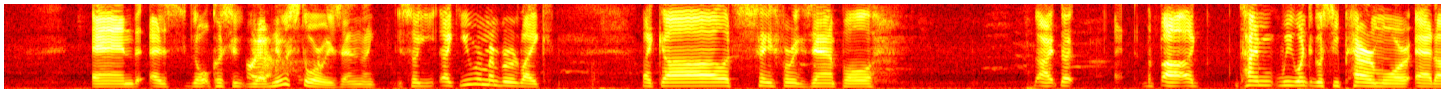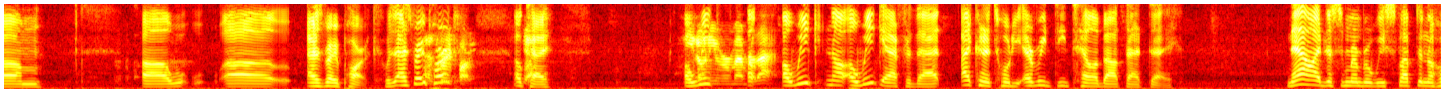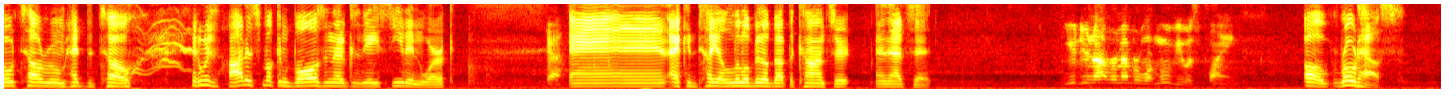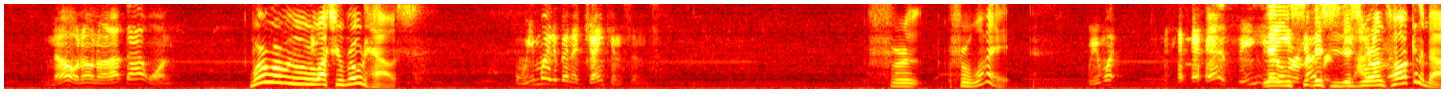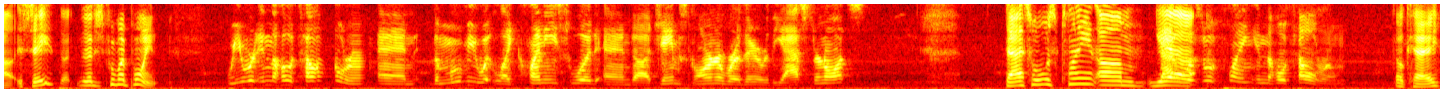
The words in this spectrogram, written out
And as because you, you Oh, have yeah. new stories and like so you, like you remember like like uh let's say for example all right the the uh, like time we went to go see Paramore at um uh uh Asbury Park. Was it Asbury Asbury Park? Park. okay. You don't even remember a, that. a week no a week after that I could have told you every detail about that day. Now I just remember we slept in a hotel room head to toe. It was hot as fucking balls in there because the AC didn't work And I can tell you a little bit about the concert, and that's it. you do not remember what movie was playing. Oh, Roadhouse. No, no, no, not that one. Where were we when we were watching Roadhouse? We might have been at Jenkinson's. For for what? We went. see. yeah, don't you see, remember. this is this is I what I'm talking about. You see, that just proved my point. We were in the hotel room, and the movie with like Clint Eastwood and uh, James Garner, where they were the astronauts. That's what was playing. Um, yeah. That was what was playing in the hotel room. Okay.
